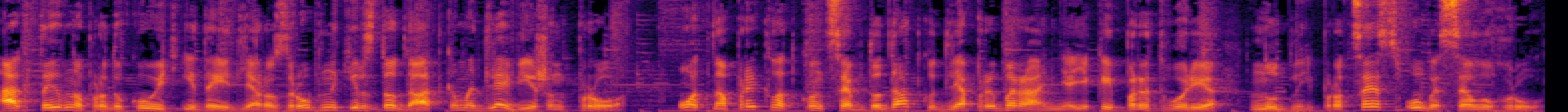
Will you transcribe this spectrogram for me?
активно продукують ідеї для розробників з додатками для Vision Pro. От, наприклад, концепт додатку для прибирання, який перетворює нудний процес у веселу гру.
